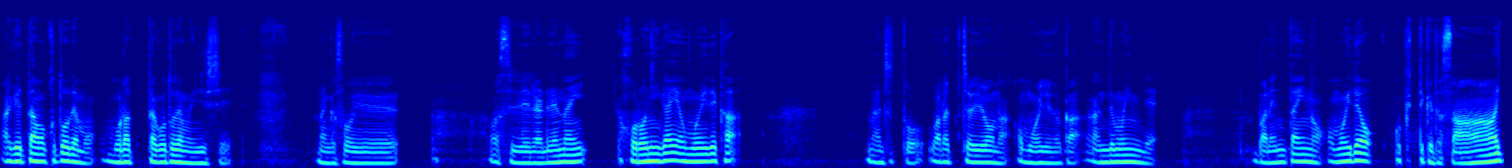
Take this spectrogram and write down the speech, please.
あげたことでも、もらったことでもいいし、なんかそういう忘れられないほろ苦い思い出か、なちょっと笑っちゃうような思い出とか、何でもいいんで、バレンタインの思い出を送ってください。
